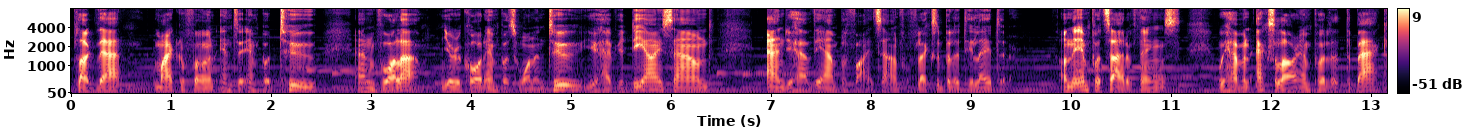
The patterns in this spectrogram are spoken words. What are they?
plug that microphone into input 2, and voila, you record inputs 1 and 2, you have your DI sound, and you have the amplified sound for flexibility later. On the input side of things, we have an XLR input at the back,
